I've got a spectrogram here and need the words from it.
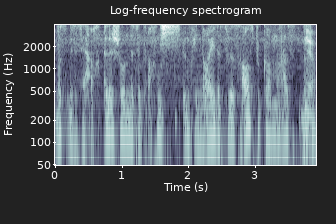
wussten wir das ja auch alle schon. Das ist jetzt auch nicht irgendwie neu, dass du das rausbekommen hast. Ne? Ja.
